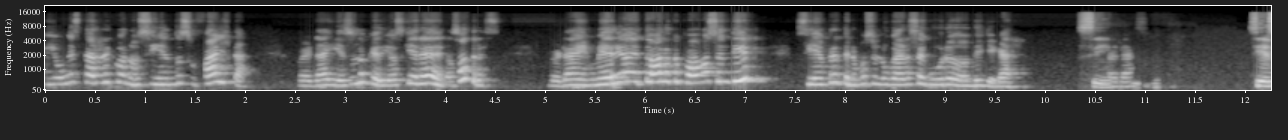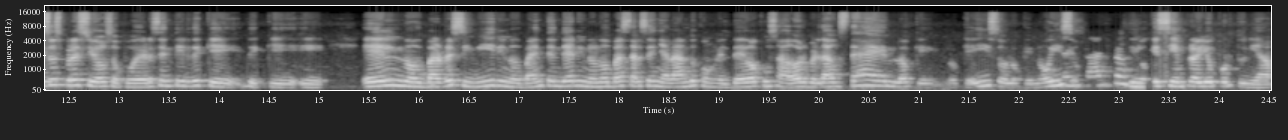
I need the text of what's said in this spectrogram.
y un estar reconociendo su falta, ¿verdad? Y eso es lo que Dios quiere de nosotras, ¿verdad? En medio de todo lo que podamos sentir, siempre tenemos un lugar seguro donde llegar. Sí. Sí, eso es precioso, poder sentir de que, de que eh, Él nos va a recibir y nos va a entender y no nos va a estar señalando con el dedo acusador, ¿verdad? Usted lo que, lo que hizo, lo que no hizo, sino que siempre hay oportunidad.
